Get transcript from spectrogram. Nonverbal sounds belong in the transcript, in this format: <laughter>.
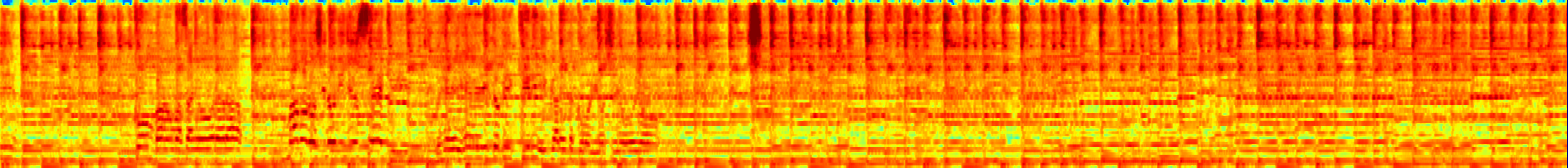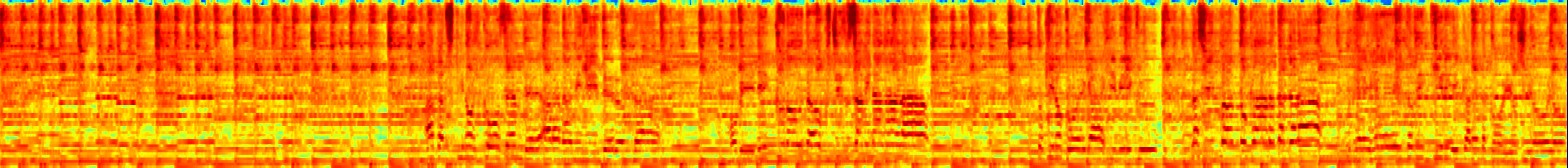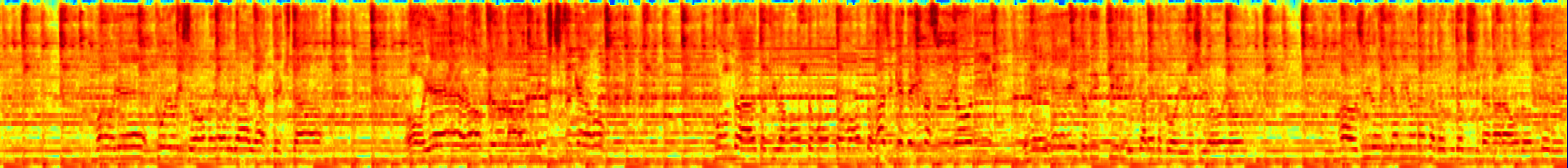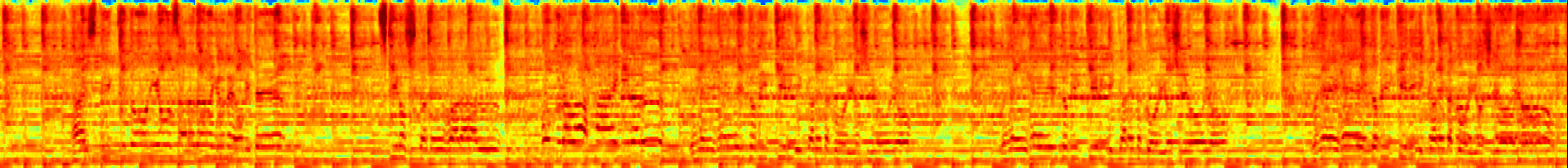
こんばんはさようなら。幻の20世紀。ヘイヘイとびっきりイかれた恋をしようよ。暁の飛行船で荒波に出るんだ。モビー・ディックの歌を口ずさみながら時の声が響く。羅針盤の彼方からヘイヘイとびっきり行かれた恋をしようよ。Oh yeah 今宵その夜がやってきた。Oh yeah ロックンロールに口づけを。度会う時はもっともっともっと弾けていますように。ヘイヘイとびっきりいかれた恋をしようよ。青白い闇の中ドキドキしながら踊ってる。アイスピックとニオンサラダの夢を見て。月の下で笑う。僕らはハイになる。ヘイヘイとびっきりいかれた恋をしようよ。ヘイヘイとびっきり行かれた恋をしようよ。ヘイヘイとびっきり行かれた恋をしようよ。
